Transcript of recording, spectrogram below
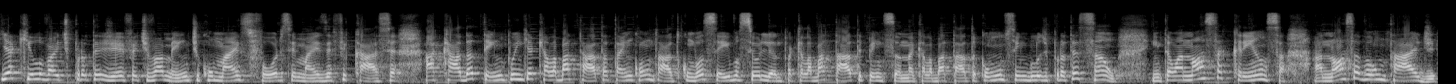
e aquilo vai te proteger efetivamente com mais força e mais eficácia a cada tempo em que aquela batata está em contato com você e você olhando para aquela batata e pensando naquela batata como um símbolo de proteção. Então a nossa crença, a nossa vontade,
